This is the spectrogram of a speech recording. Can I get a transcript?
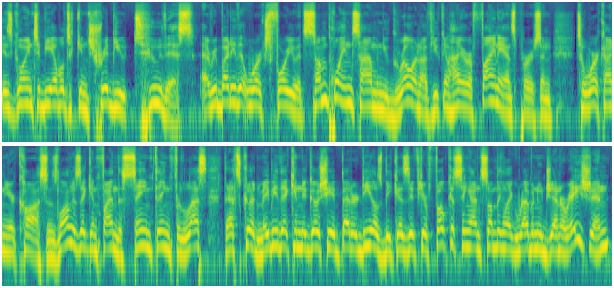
is going to be able to contribute to this. Everybody that works for you, at some point in time when you grow enough, you can hire a finance person to work on your costs. And as long as they can find the same thing for less, that's good. Maybe they can negotiate better deals because if you're focusing on something like revenue generation,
